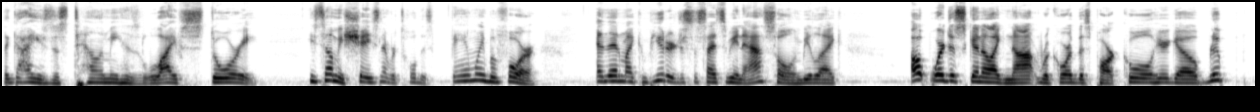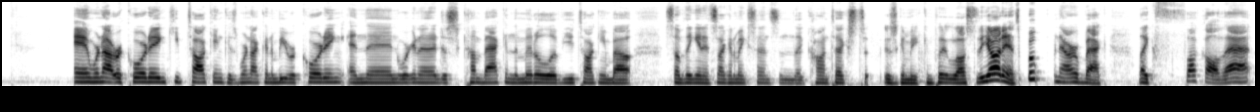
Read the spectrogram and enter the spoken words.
The guy is just telling me his life story. He's telling me shit he's never told his family before. And then my computer just decides to be an asshole and be like, oh, we're just gonna like not record this part. Cool, here you go. Bloop and we're not recording. Keep talking because we're not going to be recording. And then we're going to just come back in the middle of you talking about something and it's not going to make sense and the context is going to be completely lost to the audience. Boop, now we're back. Like, fuck all that.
